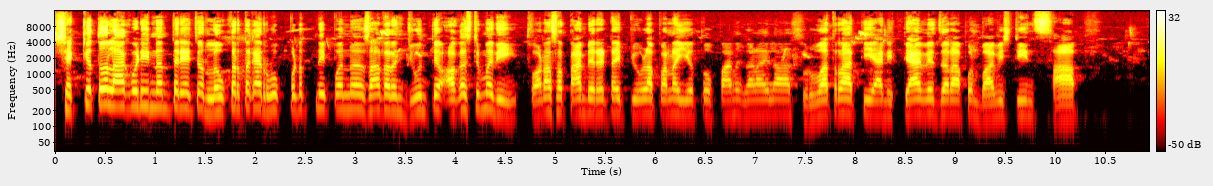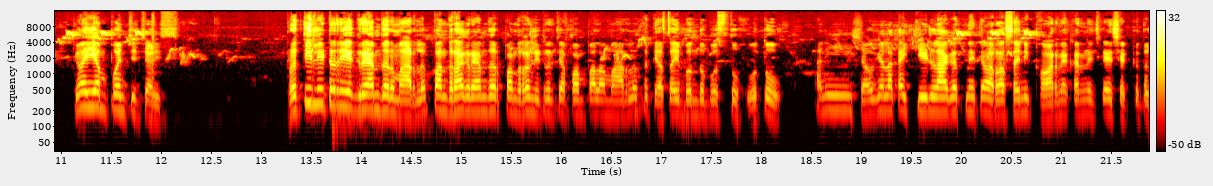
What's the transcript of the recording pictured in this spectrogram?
शक्यतो लागवडीनंतर याच्यावर लवकर तर काय रोग पडत नाही पण साधारण जून ते ऑगस्टमध्ये थोडासा तांबेरा टाईप पिवळापणा येतो पान गळायला सुरुवात राहते आणि त्यावेळेस जर आपण बावीस तीन साप किंवा एम पंचेचाळीस प्रति लिटर एक ग्रॅम जर मारलं पंधरा ग्रॅम जर पंधरा लिटरच्या पंपाला मारलं तर त्याचाही बंदोबस्त होतो. आणि शेवग्याला काही कीड लागत नाही तेव्हा रासायनिक फवारण्या करण्याची काही शक्यतो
